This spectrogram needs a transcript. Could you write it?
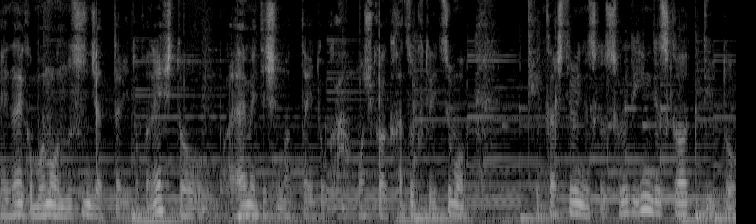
えー何か物を盗んじゃったりとかね人を殺めてしまったりとかもしくは家族といつも喧嘩してるんですけどそれでいいんですか？っていうと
